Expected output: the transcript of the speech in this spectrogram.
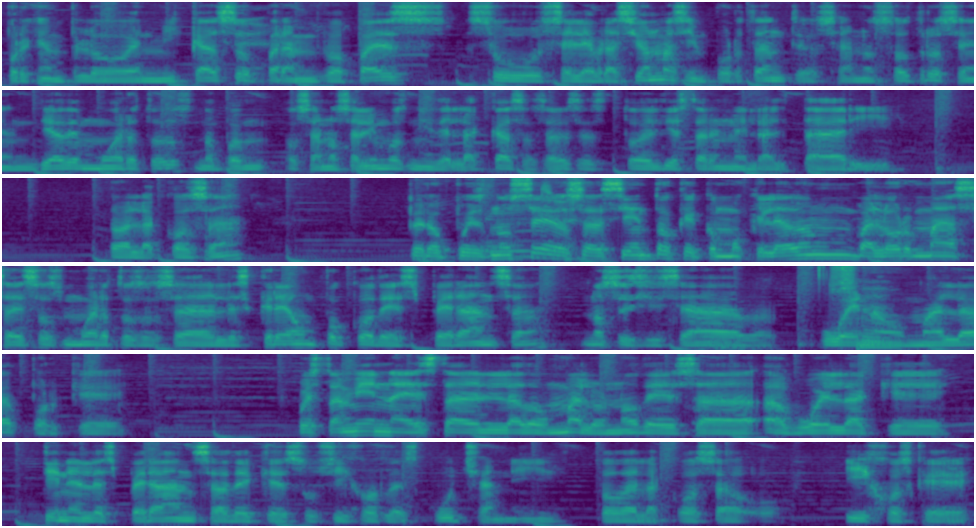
Por ejemplo, en mi caso, Sí. para mi papá es su celebración más importante. O sea, nosotros en Día de Muertos no podemos, o sea, no salimos ni de la casa, ¿sabes? Es todo el día estar en el altar y toda la cosa. Pero pues no sé, o sea, siento que como que le dan un valor más a esos muertos, o sea, les crea un poco de esperanza. No sé si sea buena Sí. o mala, porque pues también está el lado malo, ¿no? De esa abuela que tiene la esperanza de que sus hijos la escuchan y toda la cosa, o hijos que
